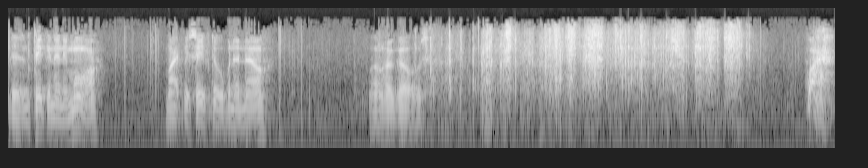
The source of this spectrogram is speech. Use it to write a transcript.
It isn't ticking anymore. Might be safe to open it now. Well, here goes. Why?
